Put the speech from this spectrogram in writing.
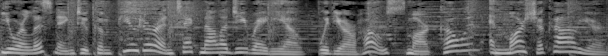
You are listening to Computer and Technology Radio with your hosts Mark Cohen and Marsha Collier.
